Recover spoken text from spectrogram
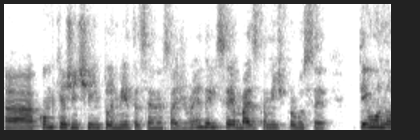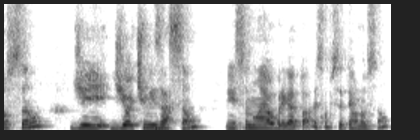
Uh, como que a gente implementa server-side rendering? Isso é basicamente para você ter uma noção de, de otimização. Isso não é obrigatório, é só para você ter uma noção.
